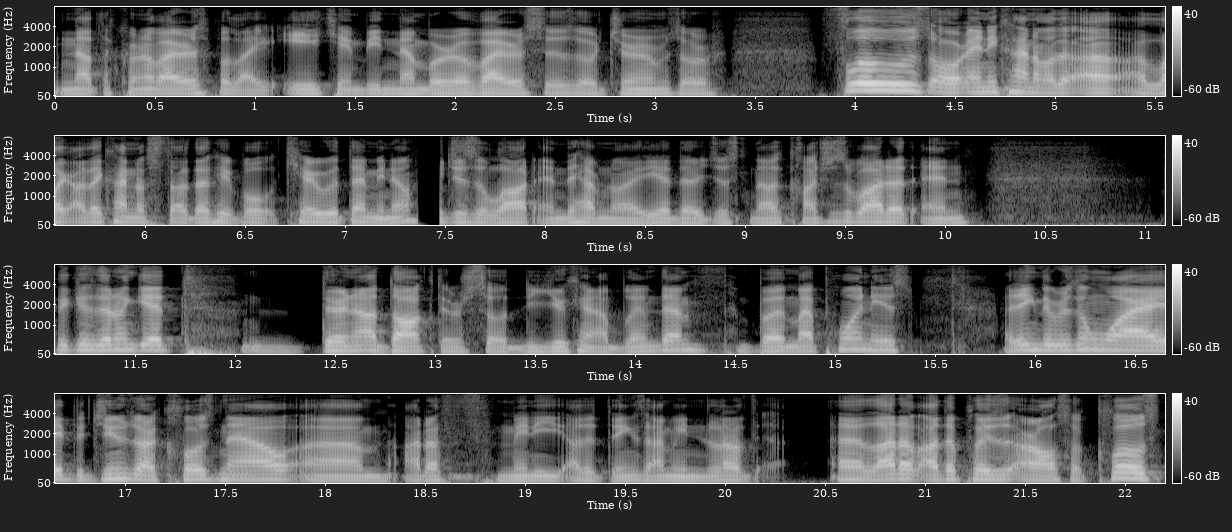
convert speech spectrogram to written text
not the coronavirus, but like it can be number of viruses or germs or flus or any kind of other uh, uh, like other kind of stuff that people carry with them, you know, which is a lot, and they have no idea. They're just not conscious about it, and because they don't get, they're not doctors, so you cannot blame them. But my point is. I think the reason why the gyms are closed now, um, out of many other things, I mean, a lot of a lot of other places are also closed.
